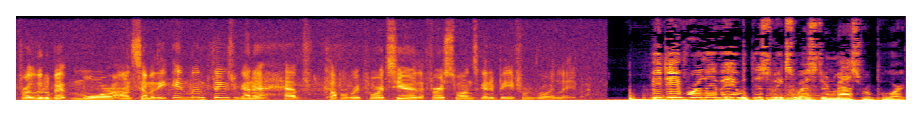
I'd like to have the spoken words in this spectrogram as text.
For a little bit more on some of the inland things, we're going to have a couple reports here. The first one's going to be from Roy Leva. Hey Dave, Roy Leva here with this week's Western Mass Report.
